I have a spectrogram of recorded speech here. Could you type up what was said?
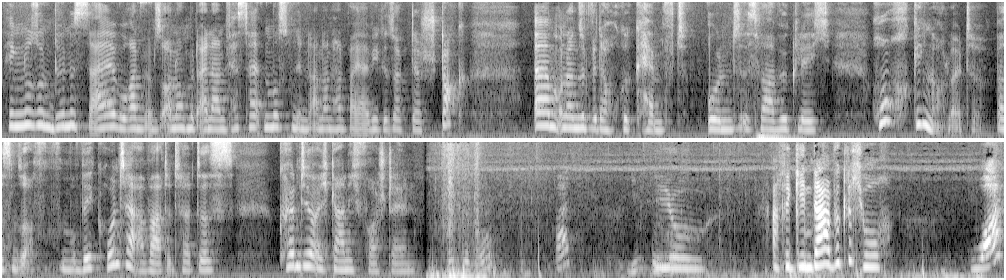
hing nur so ein dünnes Seil, woran wir uns auch noch mit einer Hand festhalten mussten. In der anderen Hand war ja, wie gesagt, der Stock. Ähm, und dann sind wir da hochgekämpft. Und es war wirklich, hoch ging noch, Leute. Was uns auf dem Weg runter erwartet hat, das könnt ihr euch gar nicht vorstellen. Jo. Ach, wir gehen da wirklich hoch. What?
